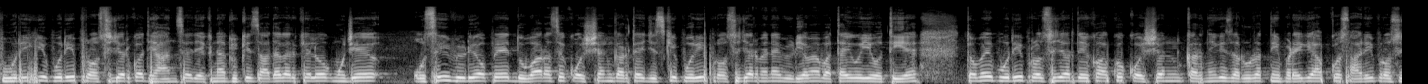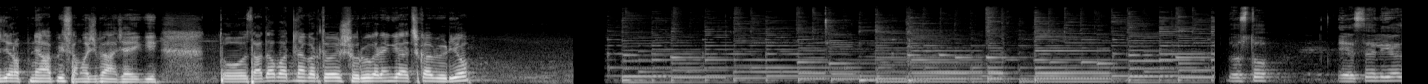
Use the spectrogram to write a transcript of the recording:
पूरी की पूरी प्रोसीजर को ध्यान से देखना, क्योंकि ज़्यादा करके लोग मुझे उसी वीडियो पे दोबारा से क्वेश्चन करते हैं, जिसकी पूरी प्रोसीजर मैंने वीडियो में बताई हुई होती है। तो भाई, पूरी प्रोसीजर देखो, आपको क्वेश्चन करने की ज़रूरत नहीं पड़ेगी, आपको सारी प्रोसीजर अपने आप ही समझ में आ जाएगी। तो ज़्यादा बात ना करते हुए शुरू करेंगे आज का वीडियो। दोस्तों एस एल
